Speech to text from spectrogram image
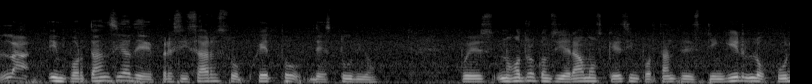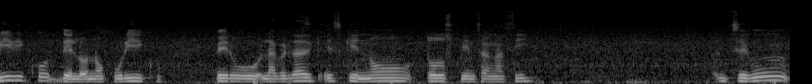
la importancia de precisar su objeto de estudio. Pues nosotros consideramos que es importante distinguir lo jurídico de lo no jurídico, pero la verdad es que no todos piensan así. Según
